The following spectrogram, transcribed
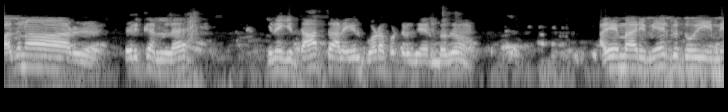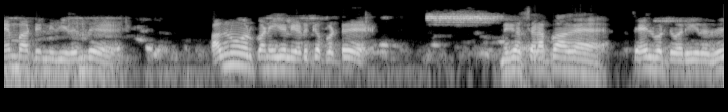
பதினாறு தெருக்கல்ல இன்னைக்கு தார் சாலைகள் போடப்பட்டிருக்கு என்பதும் அதே மாதிரி மேற்கு தொகுதி மேம்பாட்டு நிதியிலிருந்து பதினோரு பணிகள் எடுக்கப்பட்டு மிக சிறப்பாக செயல்பட்டு வருகிறது.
